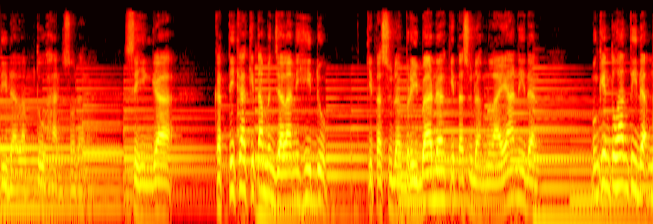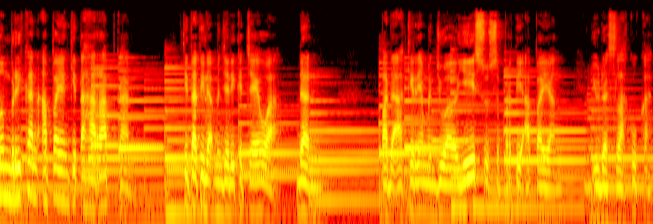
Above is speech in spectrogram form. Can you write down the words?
di dalam Tuhan, saudara, sehingga ketika kita menjalani hidup, kita sudah beribadah, kita sudah melayani, dan mungkin Tuhan tidak memberikan apa yang kita harapkan kita tidak menjadi kecewa dan pada akhirnya menjual Yesus seperti apa yang Yudas lakukan.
